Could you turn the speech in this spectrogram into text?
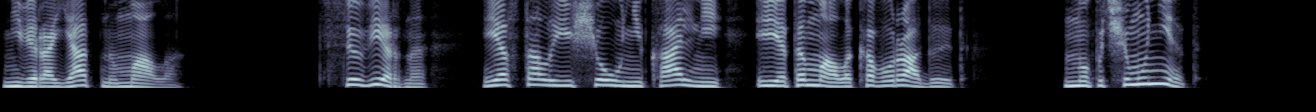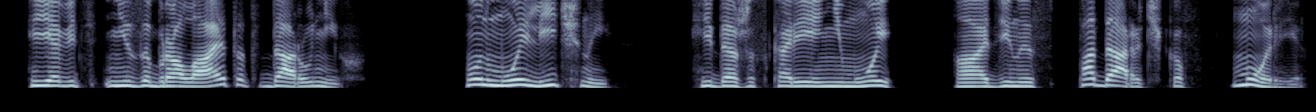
Невероятно мало. Все верно, я стала еще уникальней, и это мало кого радует. Но почему нет? Я ведь не забрала этот дар у них. Он мой личный. И даже скорее не мой, а один из подарочков Мори.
